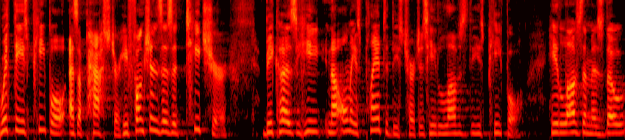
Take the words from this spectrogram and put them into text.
with these people as a pastor, he functions as a teacher because he not only has planted these churches, he loves these people. He loves them as though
